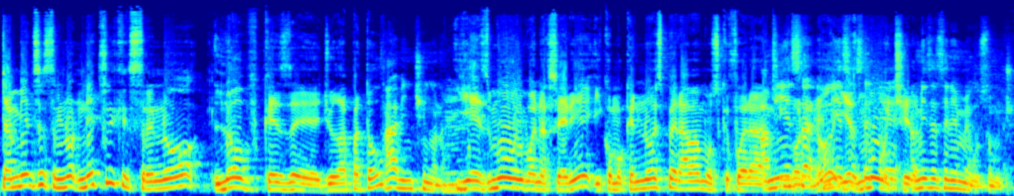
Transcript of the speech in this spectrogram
también se estrenó, Netflix estrenó Love, que es de Judd Apatow. Ah, bien chingona. Y es muy buena serie y como que no esperábamos que fuera A mí, chingona, esa, ¿no? a mí Y esa es serie, muy chido. a mí esa serie me gustó mucho.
